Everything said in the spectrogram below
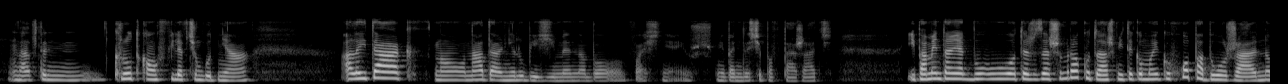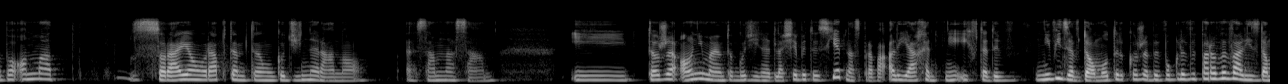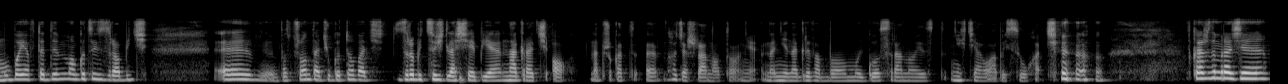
na, tę krótką chwilę w ciągu dnia. Ale i tak, no nadal nie lubię zimy, no bo właśnie już nie będę się powtarzać. I pamiętam, jak było też w zeszłym roku, to aż mi tego mojego chłopa było żal, no bo on ma z Sorają raptem tę godzinę rano, e, sam na sam. I to, że oni mają tę godzinę dla siebie, to jest jedna sprawa, ale ja chętnie ich wtedy nie widzę w domu, tylko żeby w ogóle wyparowywali z domu, bo ja wtedy mogę coś zrobić, yy, posprzątać, ugotować, zrobić coś dla siebie, nagrać o, na przykład, yy, chociaż rano to nie, nie nagrywam, bo mój głos rano jest, nie chciałabyś słuchać. w każdym razie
